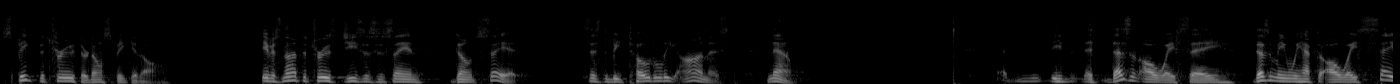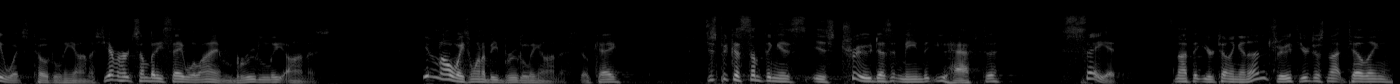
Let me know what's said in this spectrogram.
speak the truth or don't speak at all. If it's not the truth, Jesus is saying, don't say it. It says to be totally honest. Now, it doesn't always say doesn't mean we have to always say what's totally honest. You ever heard somebody say, Well, I am brutally honest? You don't always want to be brutally honest, okay? Just because something is, is true doesn't mean that you have to say it. It's not that you're telling an untruth, you're just not telling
